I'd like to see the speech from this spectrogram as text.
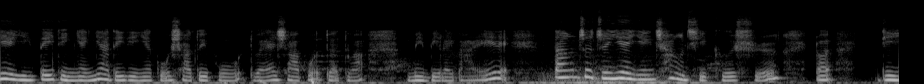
夜莺တေးတင်ညညတေးတင်ညကိုရှာတွေ့ဖို့အတွက်ရှာဖို့အတွက်သူကအမိန့်ပေးလိုက်ပါတယ်တဲ့当这只夜莺唱起歌时，然后 ဒီ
